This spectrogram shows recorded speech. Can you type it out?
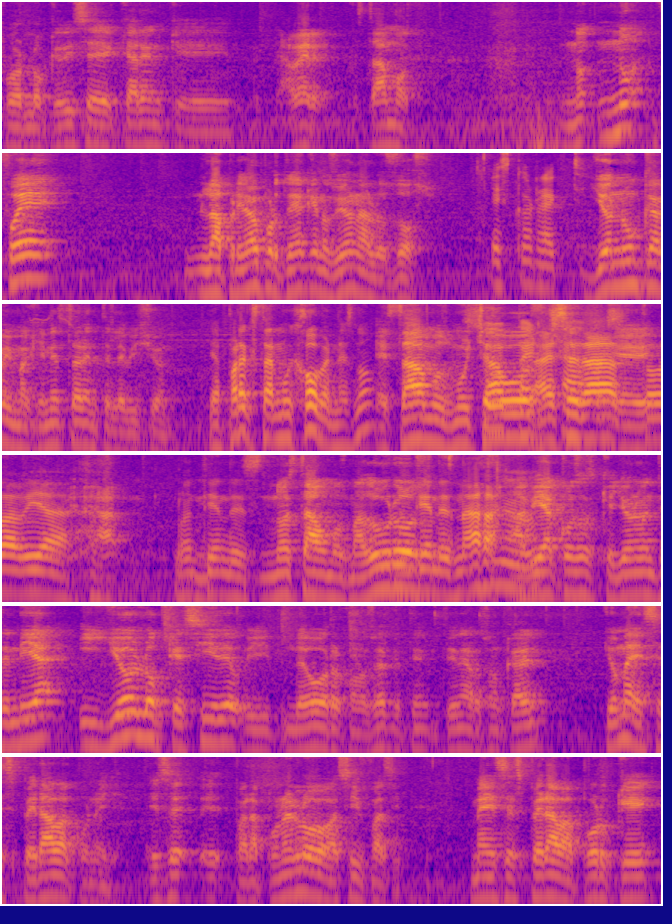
por lo que dice Karen, que, a ver, estábamos... No, no, fue la primera oportunidad que nos dieron a los dos. Es correcto. Yo nunca me imaginé estar en televisión. Y aparte que están muy jóvenes, ¿no? Estábamos muy chavos. A esa edad eh, todavía ah, no entiendes, No estábamos maduros. no entiendes nada. No. Había cosas que yo no entendía y yo lo que sí, debo, y debo reconocer que tiene, tiene razón Karen, yo me desesperaba con ella. Ese, eh, para ponerlo así fácil, me desesperaba porque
